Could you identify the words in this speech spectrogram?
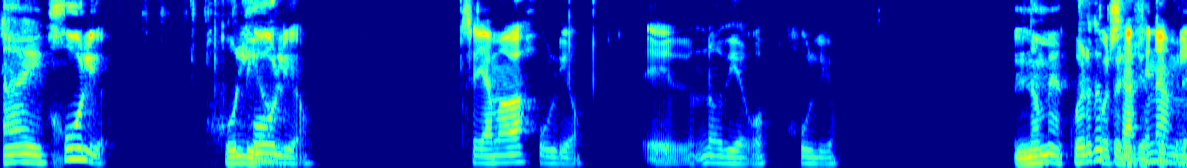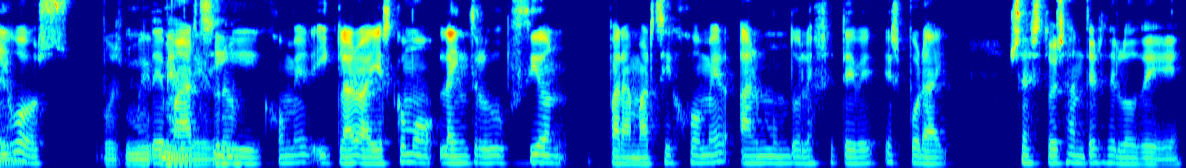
Ay, Julio, Julio. Julio. Se llamaba Julio. El, no Diego, Julio. No me acuerdo, Pues se pero yo hacen creo. amigos Pues me, de March alegro. y Homer. Y claro, ahí es como la introducción para March y Homer al mundo LGTB. Es por ahí. O sea, esto es antes de lo de,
